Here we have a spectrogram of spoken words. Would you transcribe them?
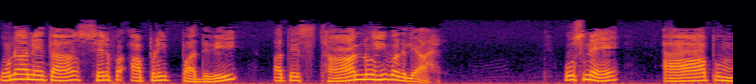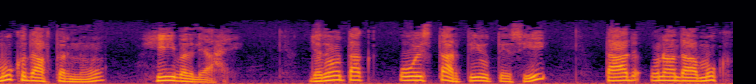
ਉਹਨਾਂ ਨੇ ਤਾਂ ਸਿਰਫ ਆਪਣੀ ਪਦਵੀ ਅਤੇ ਸਥਾਨ ਨੂੰ ਹੀ ਬਦਲਿਆ ਹੈ। ਉਸਨੇ ਆਪ ਮੁੱਖ ਦਫ਼ਤਰ ਨੂੰ ਹੀ ਬਦਲਿਆ ਹੈ। ਜਦੋਂ ਤੱਕ ਉਹ ਇਸ ਧਰਤੀ ਉੱਤੇ ਸੀ, ਤਦ ਉਹਨਾਂ ਦਾ ਮੁੱਖ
